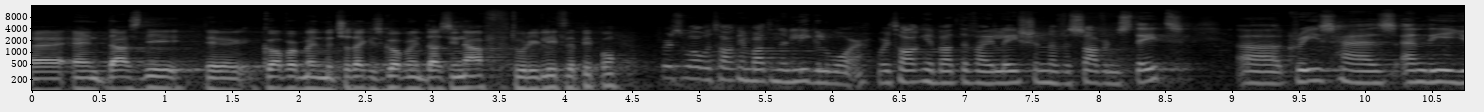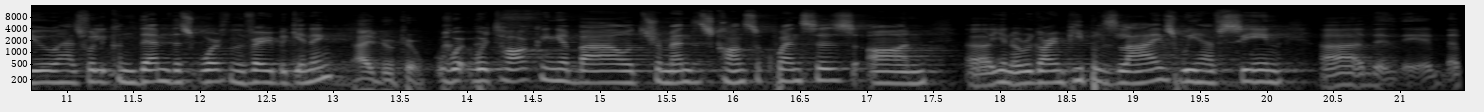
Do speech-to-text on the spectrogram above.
Uh, and does the uh, government, Mitsotakis government, does enough to relieve the people? First of all, we're talking about an illegal war. We're talking about the violation of a sovereign state. Uh, Greece has, and the EU has fully condemned this war from the very beginning. I do too. We're, we're talking about tremendous consequences on, uh, you know, regarding people's lives. We have seen uh, the- the- uh,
